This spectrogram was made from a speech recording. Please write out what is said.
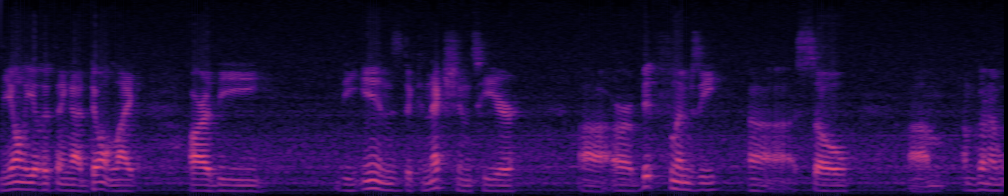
The only other thing I don't like are the the ends, the connections here uh, are a bit flimsy, uh, so um, I'm gonna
